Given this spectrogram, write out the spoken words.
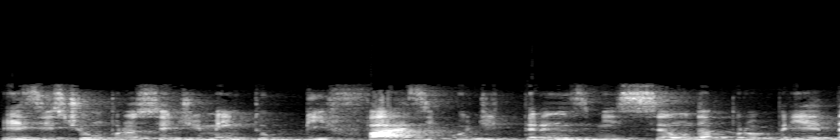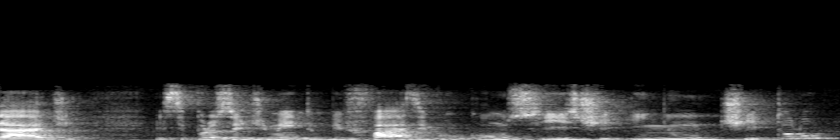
existe um procedimento bifásico de transmissão da propriedade. Esse procedimento bifásico consiste em um título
